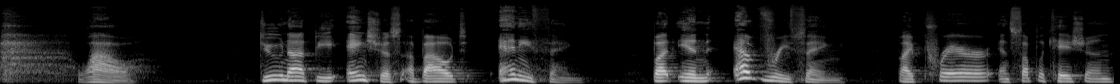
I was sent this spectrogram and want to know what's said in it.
wow. Do not be anxious about anything, but in everything, by prayer and supplication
